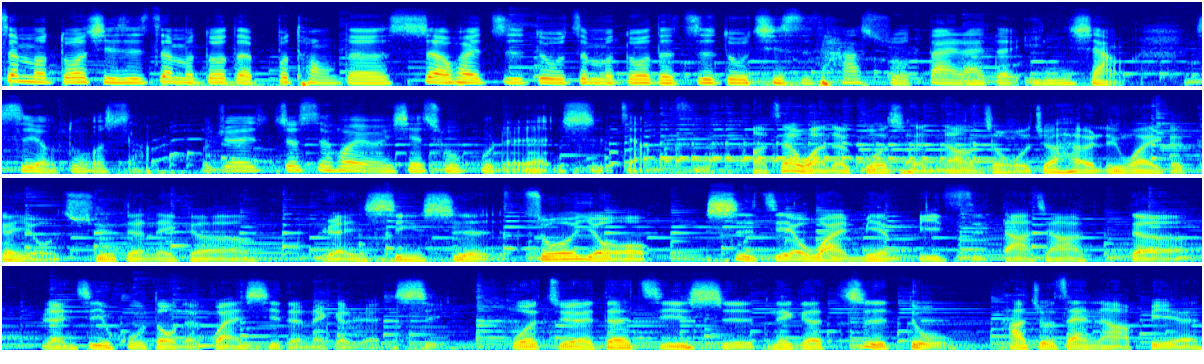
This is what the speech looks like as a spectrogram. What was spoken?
这么多，其实这么多的不同的社会制度，这么多的制度，其实它所带来的影响是有多少？我觉得就是会有一些初步的认识，这样子。啊，在玩的过程当中，我觉得还有另外一个更有趣的那个人性是桌游世界外面彼此大家的人际互动的关系的那个人性。我觉得即使那个制度它就在那边，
